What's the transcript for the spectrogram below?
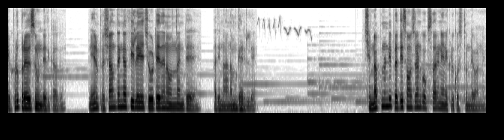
ఎప్పుడు ప్రైవసీ ఉండేది కాదు. నేను ప్రశాంతంగా ఫీల్ అయ్యే చోటు ఏదైనా ఉందంటే అది నానమ్మ గారిలే చిన్నప్పటి నుండి ప్రతి సంవత్సరానికి ఒకసారి నేను ఇక్కడికి వస్తుండేవాడిని.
